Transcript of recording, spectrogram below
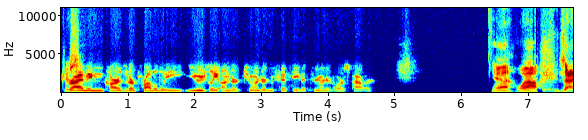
driving cars that are probably usually under 250 to 300 horsepower. Yeah, wow. So,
